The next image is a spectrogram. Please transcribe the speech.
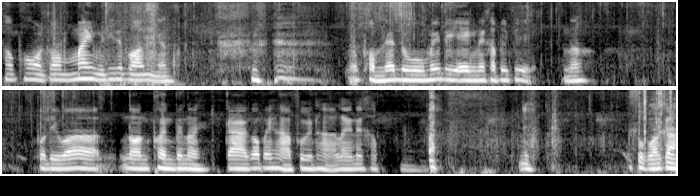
ข้าวโพดก็ไม้เป็นที่เรียบร้อยเหมือนกัน แล้วผมเนี่ยดูไม่ดีเองนะครับพี่พี่เนาะพอดีว่านอนเพลินไปหน่อย กาก็ไปหาฟืนหาอะไรนะครับ นี่สุกแล้วกา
